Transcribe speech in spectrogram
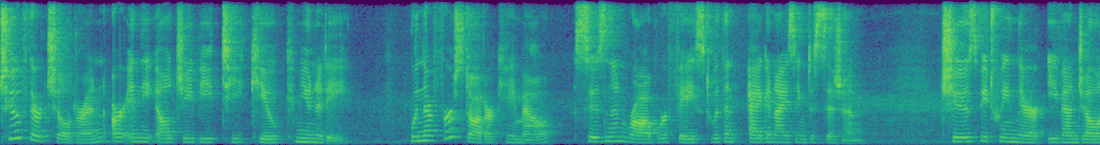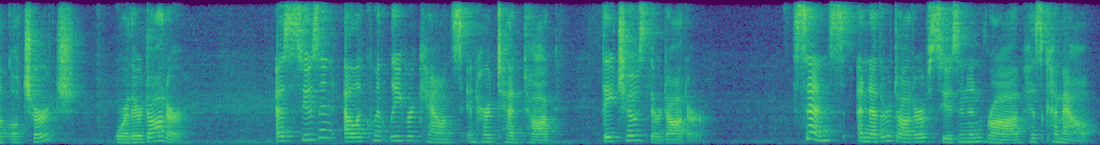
Two of their children are in the LGBTQ community. When their first daughter came out, Susan and Rob were faced with an agonizing decision choose between their evangelical church or their daughter. As Susan eloquently recounts in her TED Talk, they chose their daughter. Since, another daughter of Susan and Rob has come out.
